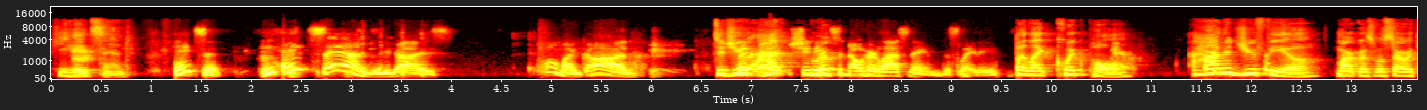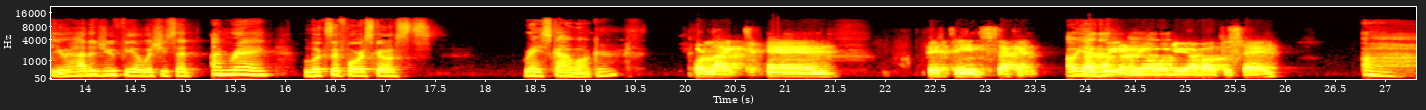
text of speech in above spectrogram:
he hates sand. Hates it. He hates sand, you guys. Oh my god. Did you? Wait, wait, ha- she needs to know her last name, this lady. but like, quick poll. How did you feel, Marcos? We'll start with you. How did you feel when she said, "I'm Rey"? Looks at Force Ghosts. Rey Skywalker. for like 10, 15 seconds. Oh yeah, like, we don't know what you're about to say. Oh,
